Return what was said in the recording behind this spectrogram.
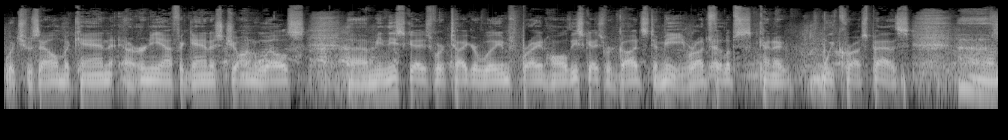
which was Al McCann, uh, Ernie Afaganis, John Wells. Uh, I mean, these guys were Tiger Williams, Brian Hall. These guys were gods to me. Rod yep. Phillips, kind of, we crossed paths. Um,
